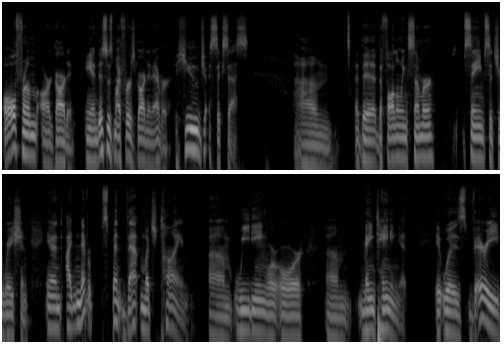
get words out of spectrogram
all from our garden. And this was my first garden ever, a huge success. Um, the the following summer, same situation, and I never spent that much time um, weeding or or um, maintaining it. It was very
